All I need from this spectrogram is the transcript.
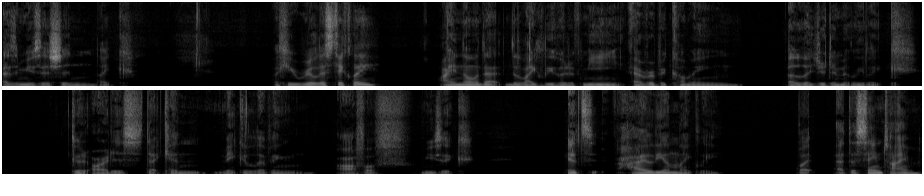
as a musician, like okay, realistically, I know that the likelihood of me ever becoming a legitimately like good artist that can make a living off of music, it's highly unlikely. But at the same time,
